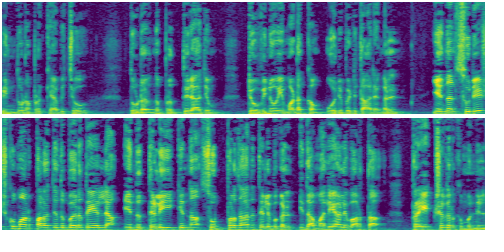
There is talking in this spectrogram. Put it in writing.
പിന്തുണ പ്രഖ്യാപിച്ചു. തുടർന്ന് പൃഥ്വിരാജും ടൊവിനോയും അടക്കം ഒരുപിടി താരങ്ങൾ. എന്നാൽ സുരേഷ് കുമാർ പറഞ്ഞത് വെറുതെയല്ല എന്ന് തെളിയിക്കുന്ന സുപ്രധാന തെളിവുകൾ ഇതാ മലയാളി വാർത്ത പ്രേക്ഷകർക്ക് മുന്നിൽ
